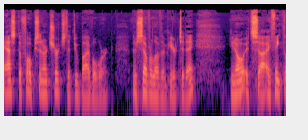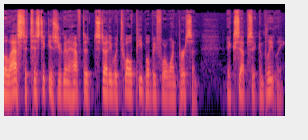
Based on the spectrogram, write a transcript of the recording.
Ask the folks in our church that do Bible work. There's several of them here today. You know, it's I think the last statistic is you're going to have to study with 12 people before one person accepts it completely.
